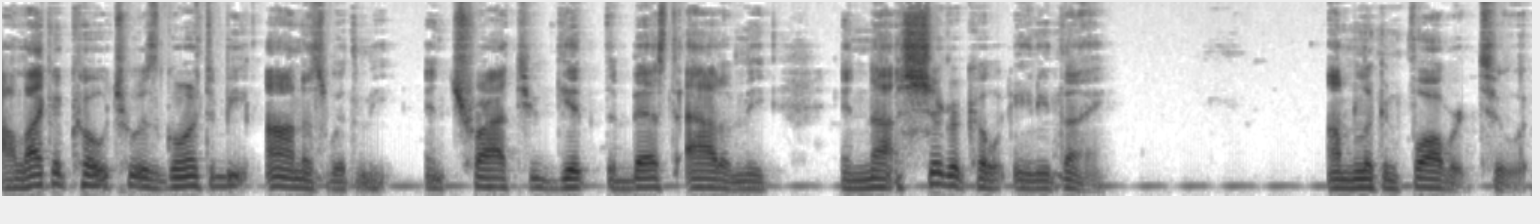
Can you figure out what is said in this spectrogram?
I like a coach who is going to be honest with me and try to get the best out of me and not sugarcoat anything. I'm looking forward to it.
